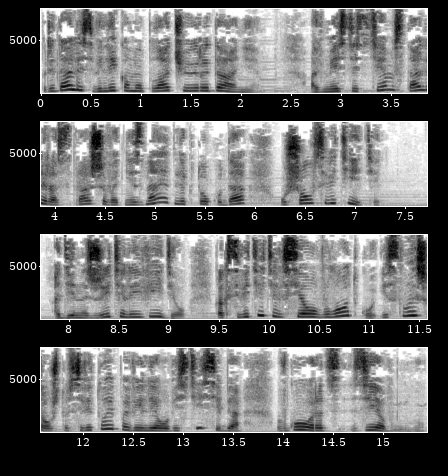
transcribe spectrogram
предались великому плачу и рыданиям, а вместе с тем стали расспрашивать, не знает ли кто, куда ушел святитель. Один из жителей видел, как святитель сел в лодку и слышал, что святой повелел вести себя в город Зевгу,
